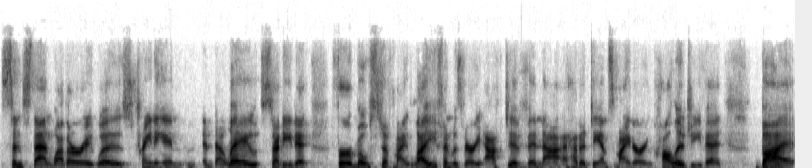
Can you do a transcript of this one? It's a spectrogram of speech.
since then, whether it was training in, in ballet, studied it for most of my life and was very active in that. I had a dance minor in college, even. But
